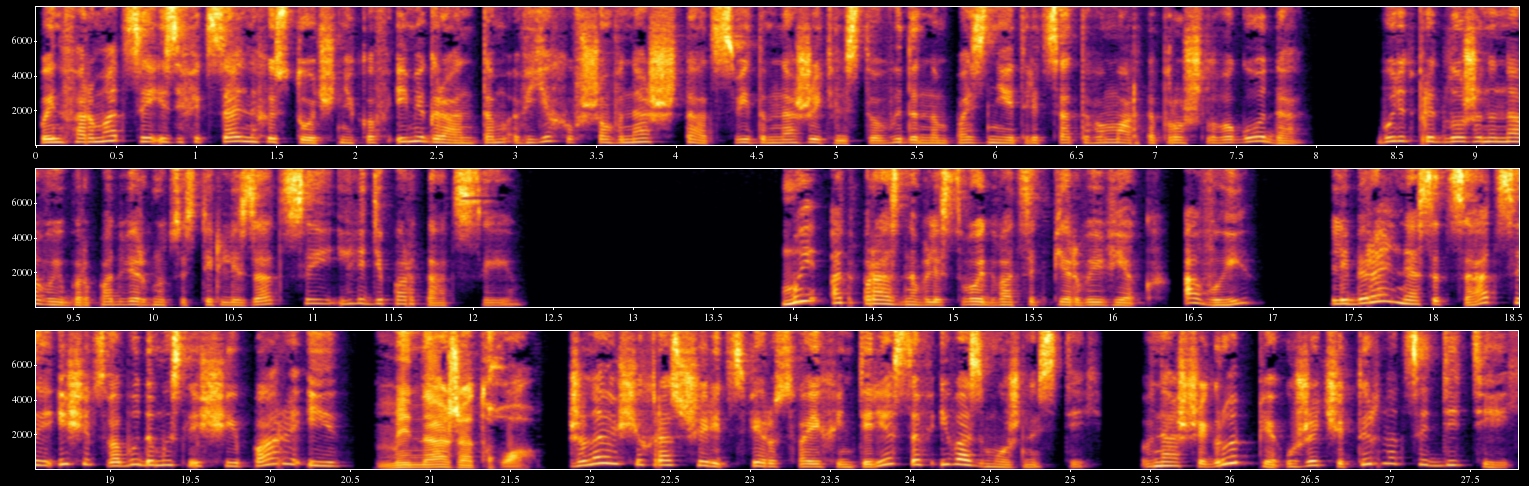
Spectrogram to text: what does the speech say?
По информации из официальных источников, иммигрантам, въехавшим в наш штат с видом на жительство, выданным позднее 30 марта прошлого года, будет предложено на выбор подвергнуться стерилизации или депортации. Мы отпраздновали свой 21 век, а вы? Либеральная ассоциация ищет свободомыслящие пары и... Ménage à trois. Желающих расширить сферу своих интересов и возможностей. В нашей группе уже 14 детей.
